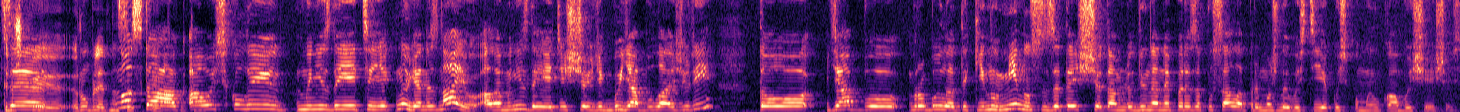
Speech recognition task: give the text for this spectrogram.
Трішки роблять на Ну це скидку. так, а ось коли мені здається, як ну я не знаю, але мені здається, що якби я була журі, то я б робила такі ну мінус за те, що там людина не перезаписала при можливості якусь помилку або ще щось.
